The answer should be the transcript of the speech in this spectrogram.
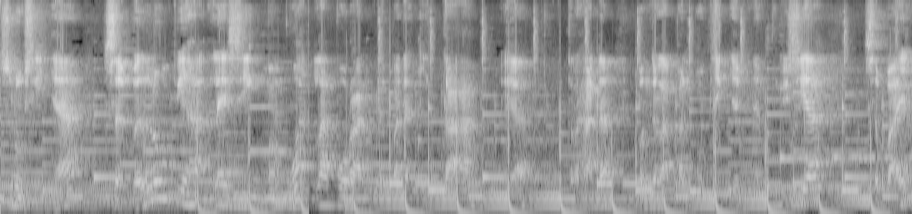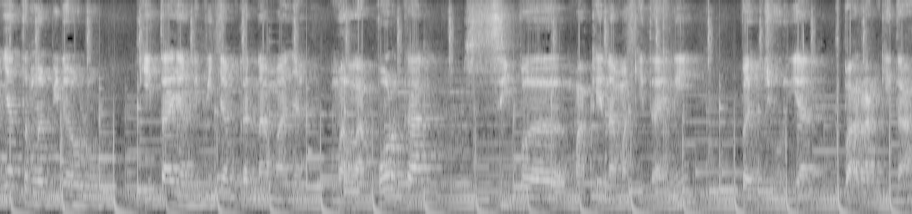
Solusinya sebelum pihak leasing membuat laporan kepada kita ya terhadap penggelapan objek jaminan fidusia, sebaiknya terlebih dahulu kita yang dipinjamkan namanya melaporkan si pemakai nama kita ini pencurian barang kita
